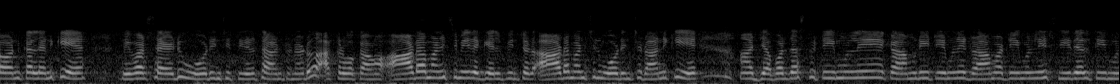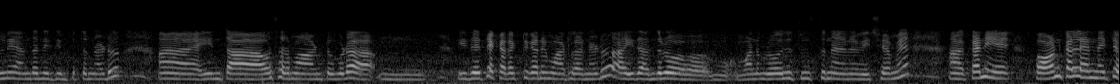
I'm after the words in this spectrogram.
పవన్ కళ్యాణ్కి రివర్స్ సైడ్ ఓడించి తీరుతా అంటున్నాడు. అక్కడ ఒక ఆడ మనిషి మీద గెలిపించాడు. ఆడ మనిషిని ఓడించడానికి జబర్దస్త్ టీముల్ని కామెడీ టీముల్ని డ్రామా టీముల్ని సీరియల్ టీముల్ని అందరినీ దింపుతున్నాడు. ఇంత అవసరమా అంటూ కూడా ఇదైతే కరెక్ట్గానే మాట్లాడినాడు. ఇది అందరూ మనం రోజు చూస్తున్న విషయమే. కానీ పవన్ కళ్యాణ్ అయితే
